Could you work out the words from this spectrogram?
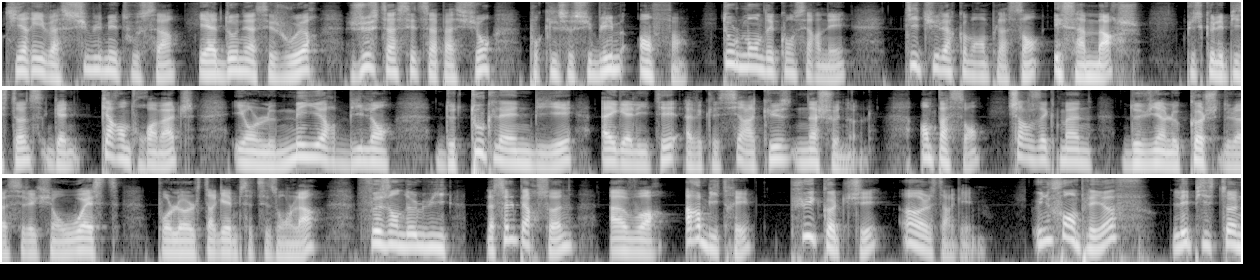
qui arrive à sublimer tout ça et à donner à ses joueurs juste assez de sa passion pour qu'ils se subliment enfin. Tout le monde est concerné, titulaire comme remplaçant, et ça marche, puisque les Pistons gagnent 43 matchs et ont le meilleur bilan de toute la NBA à égalité avec les Syracuse National. En passant, Charles Ekman devient le coach de la sélection Ouest pour le All-Star Game cette saison-là, faisant de lui la seule personne à avoir arbitré puis coaché un All-Star Game. Une fois en playoff, les Pistons,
